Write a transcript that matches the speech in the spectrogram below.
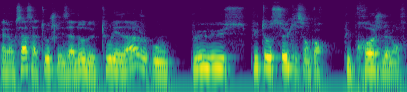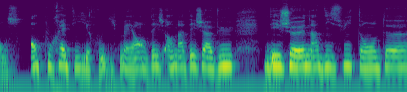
Et donc ça, ça touche les ados de tous les âges ou plus, plutôt ceux qui sont encore plus proches de l'enfance? On pourrait dire oui, mais on, a déjà vu des jeunes à 18 ans de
